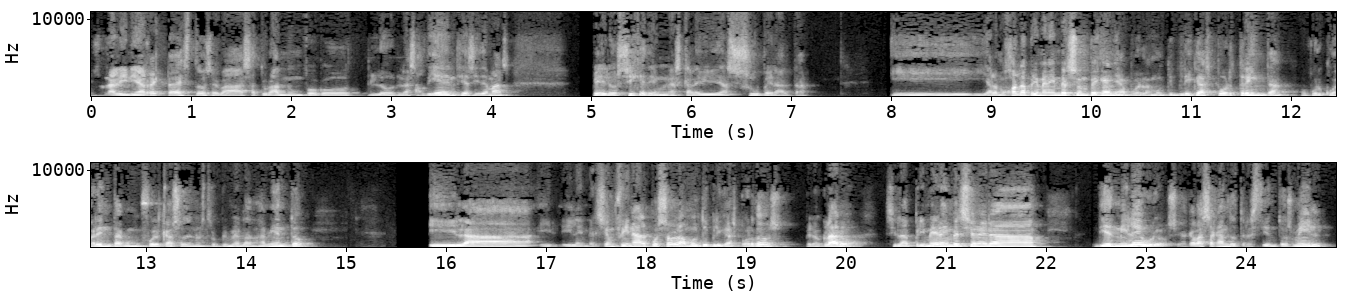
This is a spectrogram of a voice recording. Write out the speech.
es una línea recta esto, se va saturando un poco lo- las audiencias y demás, pero sí que tiene una escalabilidad súper alta. Y, a lo mejor la primera inversión pequeña, pues la multiplicas por 30 o por 40, como fue el caso de nuestro primer lanzamiento, y la, y la inversión final, pues solo la multiplicas por 2. Pero claro, si la primera inversión era 10.000 euros y acabas sacando 300.000,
